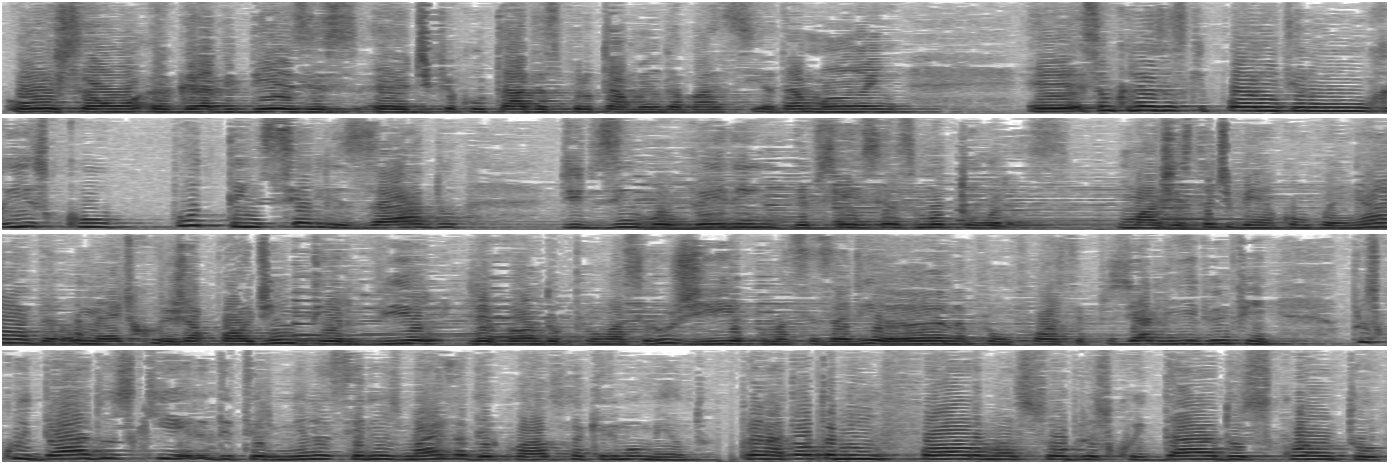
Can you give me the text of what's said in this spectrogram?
ou são uh, gravidezes uh, dificultadas pelo tamanho da bacia da mãe. Uh, são crianças que podem ter um risco potencializado de desenvolverem deficiências motoras. Uma gestante bem acompanhada, o médico já pode intervir, levando para uma cirurgia, para uma cesariana, para um fórceps de alívio, enfim, para os cuidados que ele determina serem os mais adequados naquele momento. O pré-natal também informa sobre os cuidados quanto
